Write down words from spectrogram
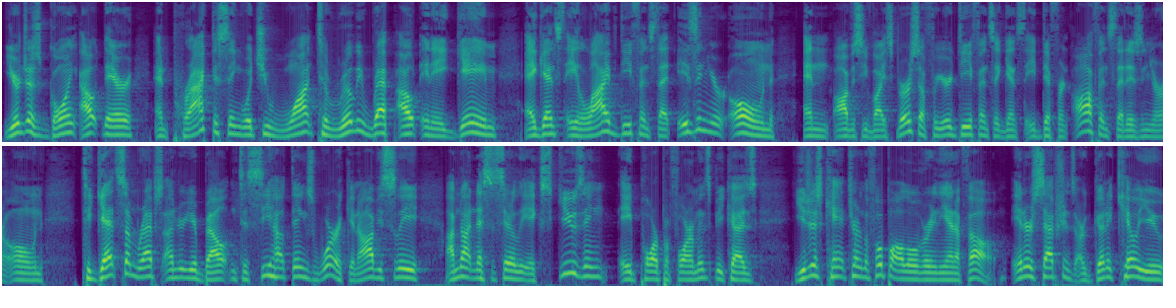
you're just going out there and practicing what you want to really rep out in a game against a live defense that isn't your own and obviously vice versa for your defense against a different offense that isn't your own to get some reps under your belt and to see how things work. And obviously, I'm not necessarily excusing a poor performance because you just can't turn the football over in the NFL. Interceptions are going to kill you,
